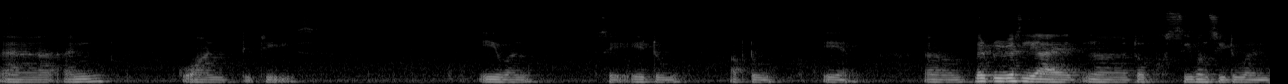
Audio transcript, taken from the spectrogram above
uh, n quantities a1 say a2 up to an um, but previously I uh, took C1, C2 and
